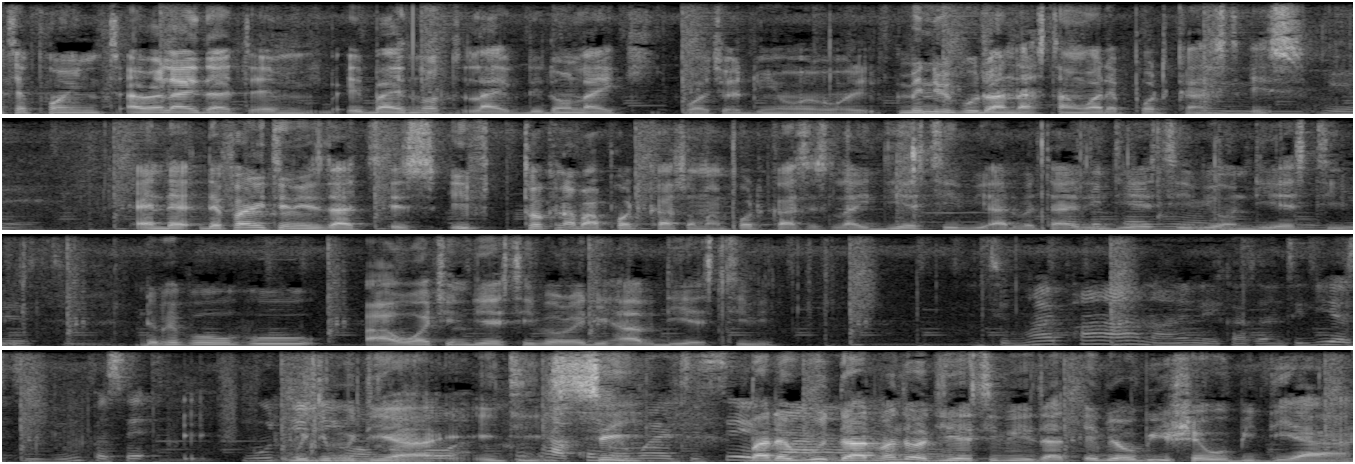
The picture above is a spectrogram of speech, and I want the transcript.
At a point, I realized that um, it, but it's not like they don't like what you're doing, or, many people don't understand what a podcast is. Yeah. And the, the funny thing is that is if talking about podcast on my podcast is like DSTV advertising DSTV on DSTV. The people who are watching DSTV already have DSTV. Nti hwan paa na ne ne kasa nti dstv mpɛ sɛ wogye mu a nti sei but the good the advantage of dstv is that ebi obi hwɛ obi di a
